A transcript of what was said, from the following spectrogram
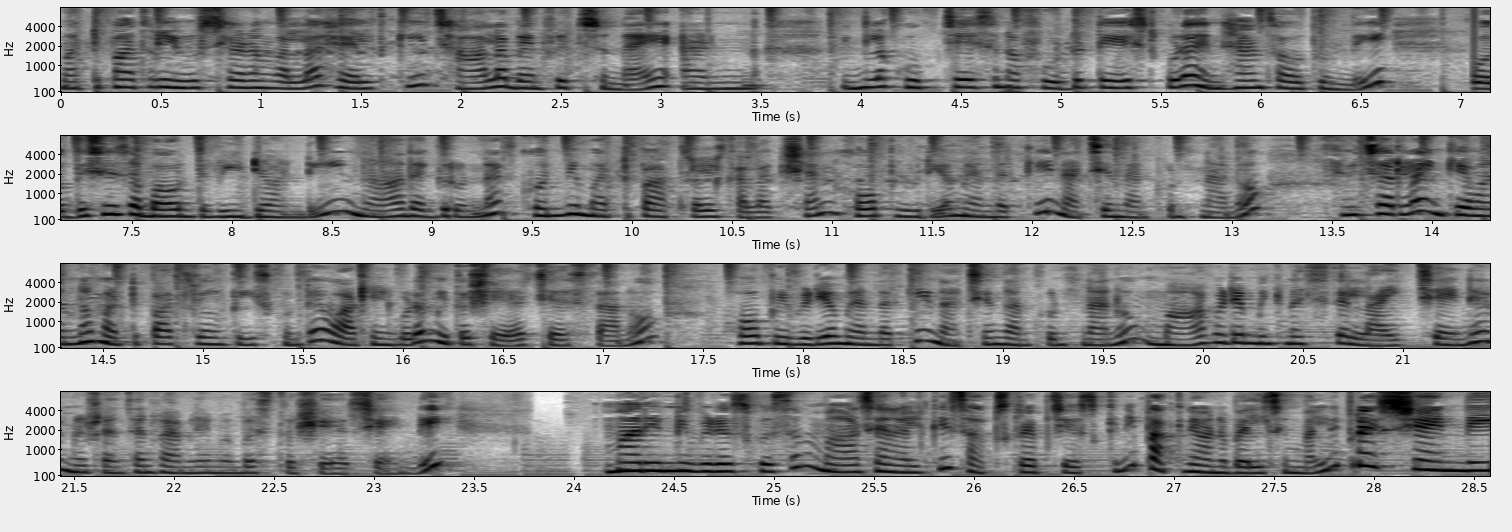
మట్టి పాత్రలు యూస్ చేయడం వల్ల హెల్త్కి చాలా బెనిఫిట్స్ ఉన్నాయి. అండ్ ఇందులో కుక్ చేసిన ఫుడ్ టేస్ట్ కూడా ఎన్హాన్స్ అవుతుంది. This is about the video అండి. నా దగ్గర ఉన్న కొన్ని మట్టి పాత్రల కలెక్షన్ హోప్ వీడియో మీ అందరికీ నచ్చింది అనుకుంటున్నాను ఫ్యూచర్లో ఇంకేమన్నా మట్టి పాత్రలను తీసుకుంటే వాటిని కూడా మీతో షేర్ చేస్తాను. హోప్ ఈ వీడియో మీ అందరికీ నచ్చింది అనుకుంటున్నాను. మా వీడియో మీకు నచ్చితే లైక్ చేయండి అండ్ మీ ఫ్రెండ్స్ అండ్ ఫ్యామిలీ మెంబర్స్తో షేర్ చేయండి. మరిన్ని వీడియోస్ కోసం మా ఛానల్కి సబ్స్క్రైబ్ చేసుకుని పక్కనే ఉన్న బెల్ సింబల్ని ప్రెస్ చేయండి.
